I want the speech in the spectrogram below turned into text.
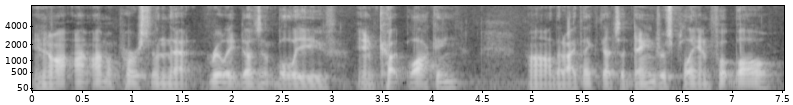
you know, I, I'm a person that really doesn't believe in cut blocking. Uh, that I think that's a dangerous play in football.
